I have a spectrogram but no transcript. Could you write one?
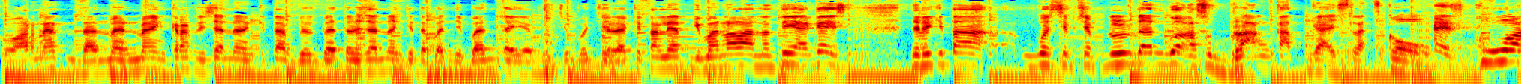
ke warnet dan main Minecraft di sana. Dan kita build battle di sana dan kita bantai-bantai ya bocil-bocil ya. Kita lihat gimana lah nanti ya guys. Jadi kita gue siap-siap dulu dan gue langsung berangkat guys. Let's go. Guys gue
